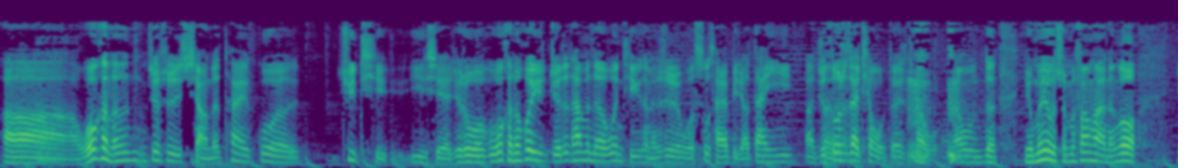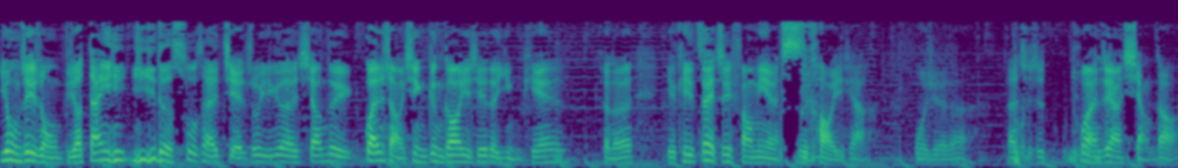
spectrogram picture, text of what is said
啊。我可能就是想的太过具体一些，就是我我可能会觉得他们的问题可能是我素材比较单一啊，就都是在跳舞，对跳舞。然后我们的有没有什么方法能够？用这种比较单一 的素材剪出一个相对观赏性更高一些的影片，可能也可以在这方面思考一下。我觉得，但只是突然这样想到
